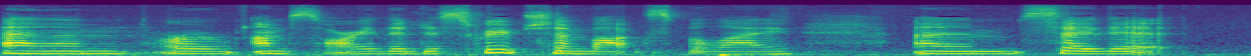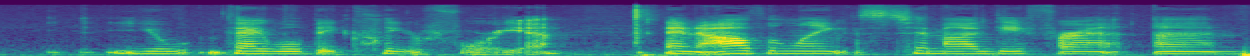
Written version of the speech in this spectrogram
um, or I'm sorry, the description box below, um, so that you they will be clear for you. And all the links to my different um,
